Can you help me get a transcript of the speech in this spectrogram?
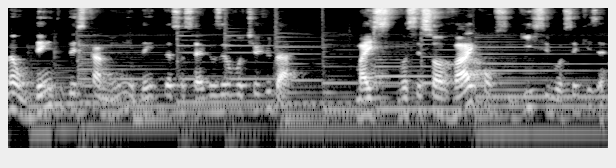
Não, dentro desse caminho, dentro dessas regras eu vou te ajudar. Mas você só vai conseguir se você quiser.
